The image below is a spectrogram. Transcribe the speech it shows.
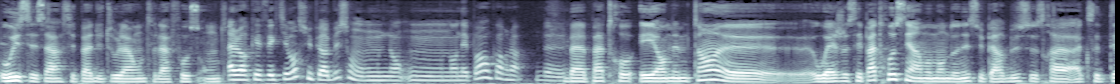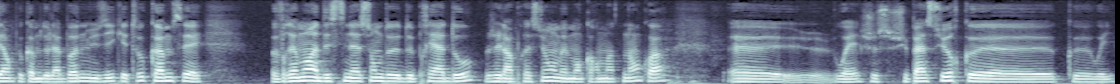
Oui, c'est ça, c'est pas du tout la honte, c'est la fausse honte. Alors qu'effectivement, Superbus, on n'en est pas encore là. De- Bah pas trop. Et en même temps, euh, ouais, je sais pas trop si à un moment donné Superbus ce sera accepté un peu comme de la bonne musique et tout, comme c'est vraiment à destination de, de pré-ado, j'ai l'impression, même encore maintenant, quoi. Euh, ouais, je, je suis pas sûr que, que oui,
